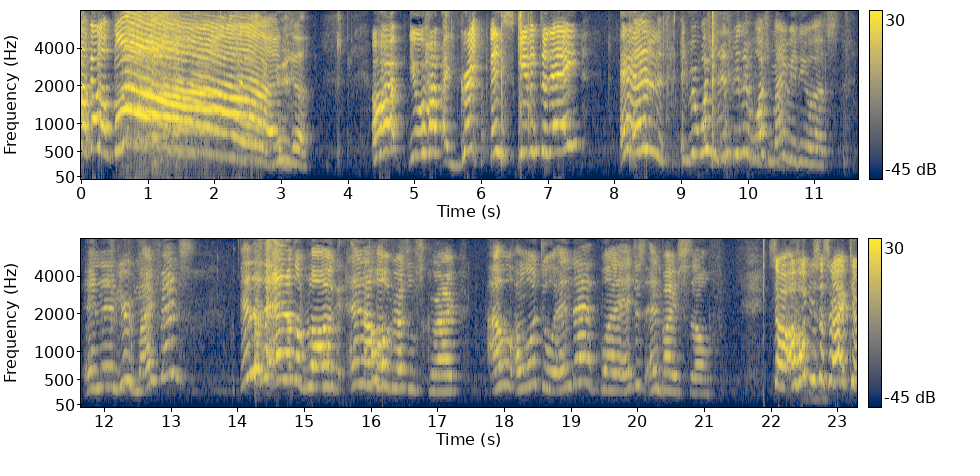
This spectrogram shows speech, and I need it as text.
of the vlog. I hope you have a great Thanksgiving today. And if you're watching this video, watch my videos. And if you're my fans, this is the end of the vlog. And I hope you're subscribed. I, I want to end that, but it just ended by itself. So I hope you subscribe to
